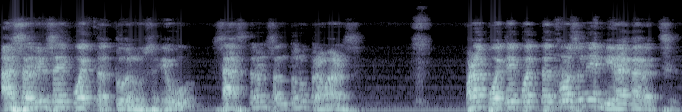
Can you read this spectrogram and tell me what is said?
આ શરીર છે કોઈ તત્વનું છે, એવું શાસ્ત્ર સંતોનું પ્રમાણ છે. પણ આ પોતે પોત તત્વો છે ને નિરાકાર જ છે.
